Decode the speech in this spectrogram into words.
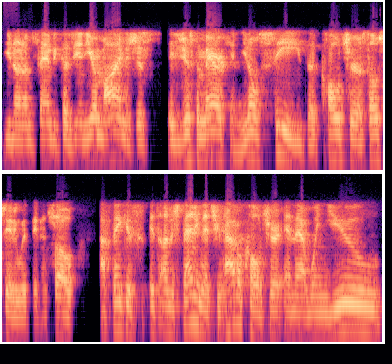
You know what I'm saying? Because in your mind, it's just it's just American. You don't see the culture associated with it. And so I think it's it's understanding that you have a culture and that when you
